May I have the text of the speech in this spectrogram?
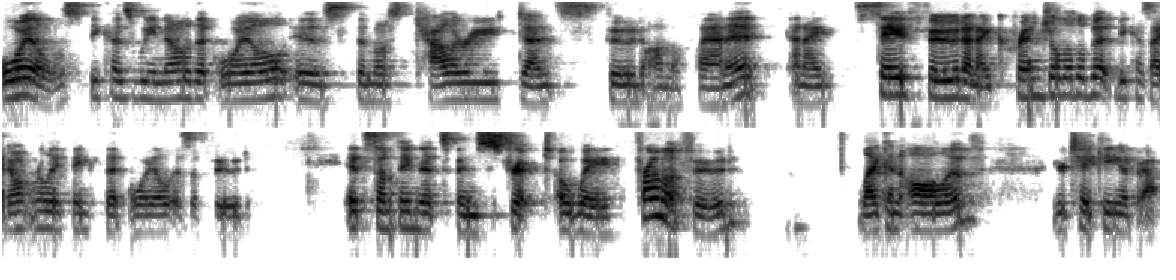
oils because we know that oil is the most calorie dense food on the planet. And I say food and I cringe a little bit because I don't really think that oil is a food. It's something that's been stripped away from a food, like an olive. You're taking about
